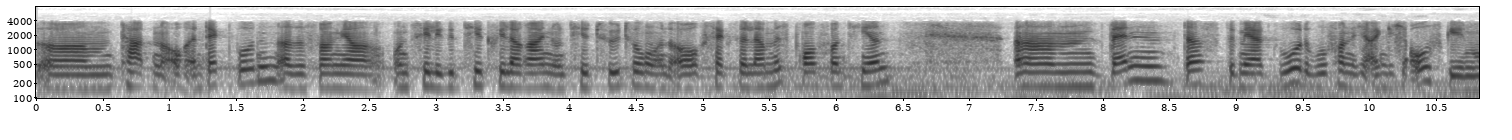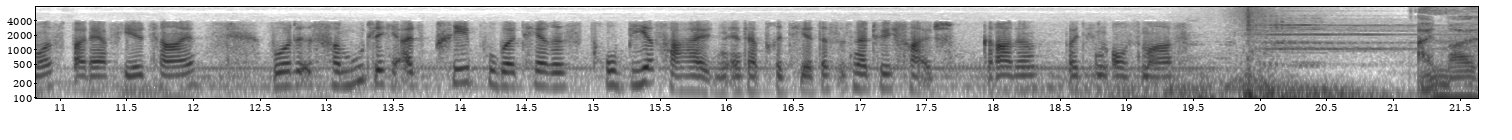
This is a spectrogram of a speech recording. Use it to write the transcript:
ähm, Taten auch entdeckt wurden. Also es waren ja unzählige Tierquälereien und Tiertötungen und auch sexueller Missbrauch von Tieren. Ähm, wenn das bemerkt wurde, wovon ich eigentlich ausgehen muss bei der Vielzahl, wurde es vermutlich als präpubertäres Probierverhalten interpretiert. Das ist natürlich falsch, gerade bei diesem Ausmaß. Einmal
